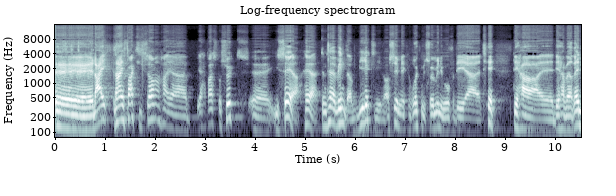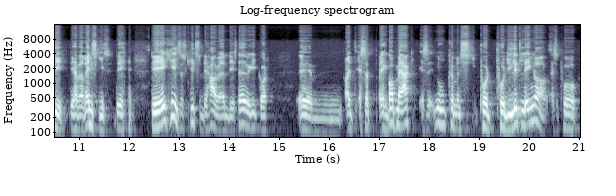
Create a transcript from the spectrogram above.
Øh, nej, nej, faktisk så har jeg, jeg har faktisk forsøgt øh, især her, den her vinter, virkelig at se, om jeg kan rykke mit svømmeniveau, for det, er, det, det, har, øh, det, har været rigtig, det har været rigtig skidt. Det, det er ikke helt så skidt, som det har været, men det er stadigvæk ikke godt. Øhm, og altså, jeg kan godt mærke, altså, nu kan man på, på de lidt længere, altså på,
